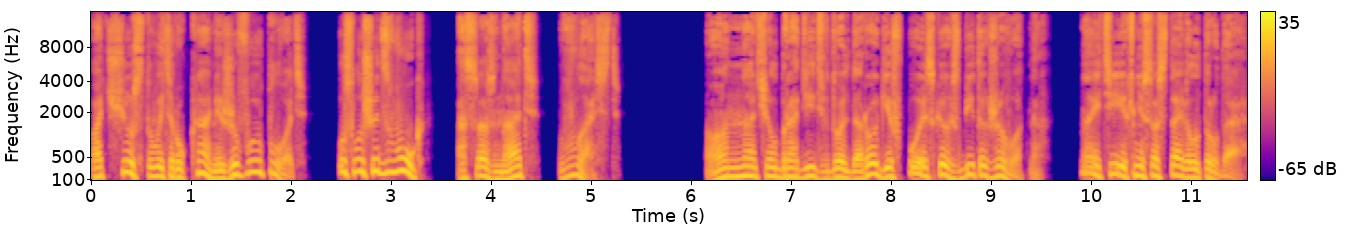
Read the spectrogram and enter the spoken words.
почувствовать руками живую плоть, услышать звук, осознать власть. Он начал бродить вдоль дороги в поисках сбитых животных. Найти их не составило труда.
